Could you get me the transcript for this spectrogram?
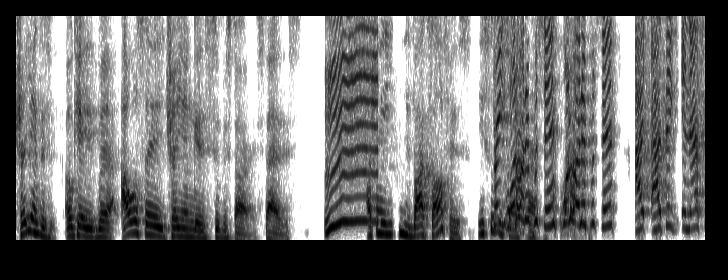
Trae Young is okay, but I will say Trae Young is superstar status. I mm. think he's box office. He's superstar one hundred percent, one hundred percent. I I think, and that's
